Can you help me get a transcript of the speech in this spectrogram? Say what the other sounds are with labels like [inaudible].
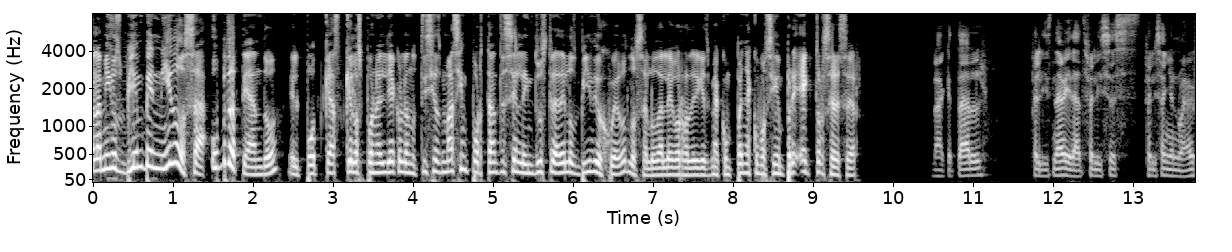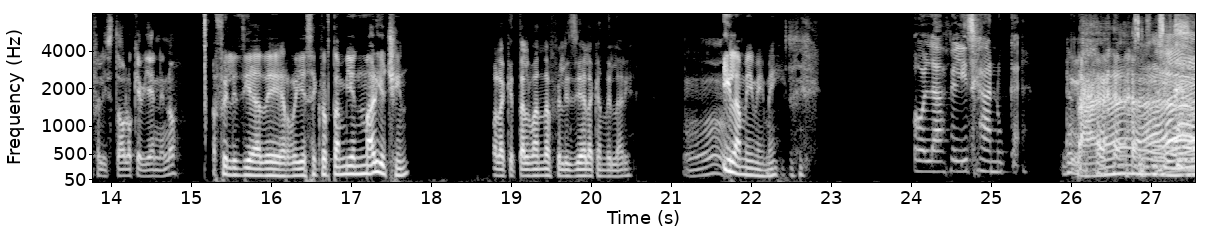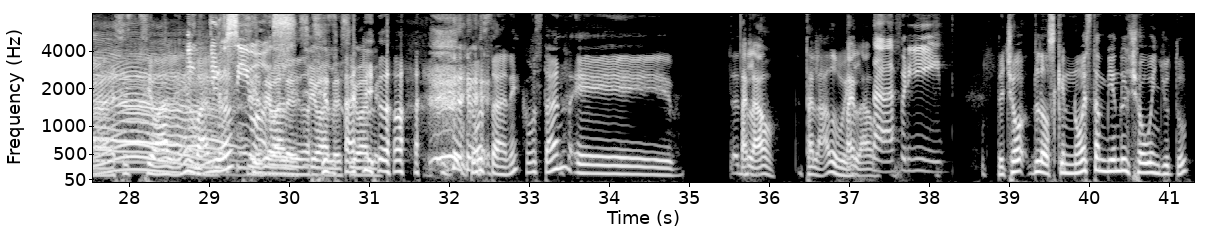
¿Qué tal amigos? Bienvenidos a Updateando, el podcast que los pone al día con las noticias más importantes en la industria de los videojuegos. Los saluda Lego Rodríguez, me acompaña como siempre Héctor Cercer. Hola, ¿qué tal? Feliz Navidad, felices, feliz Año Nuevo y feliz todo lo que viene, ¿no? Feliz Día de Reyes Héctor también, Mario Chin. Hola, ¿qué tal banda? Feliz Día de la Candelaria. Mm. Y la Mimi Mimi. [laughs] Hola, feliz Hanukkah. Ah, sí, vale, ¿eh? ¿Válido? Inclusivos. Sí, vale, sí vale, sí vale. ¿Cómo están, eh? ¿Cómo están? Eh... Está helado, Está helado, güey. está helado. Está frito. De hecho, los que no están viendo el show en YouTube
